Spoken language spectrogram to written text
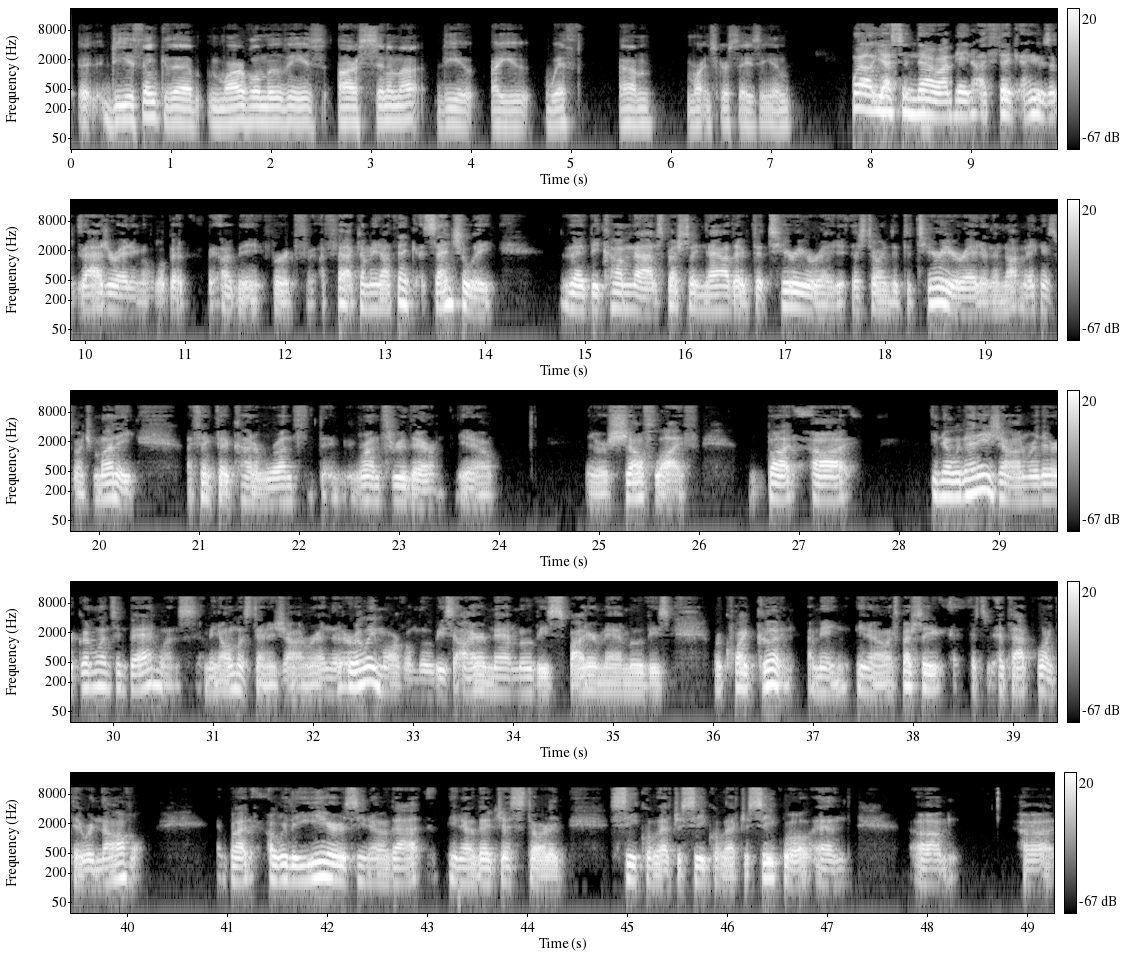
uh, do you think the Marvel movies are cinema? Do you are you with um Martin Scorsese and Well, yes and no. I mean, I think he was exaggerating a little bit. I mean, for effect. I mean, I think essentially they've become that, especially now they've deteriorated. They're starting to deteriorate and they're not making as much money. I think they kind of run run through their, you know, their shelf life. But uh, you know, with any genre, there are good ones and bad ones. I mean, almost any genre. And the early Marvel movies, Iron Man movies, Spider Man movies, were quite good. I mean, you know, especially at, at that point, they were novel. But over the years, you know, that, you know, they just started sequel after sequel after sequel. And, um, uh,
